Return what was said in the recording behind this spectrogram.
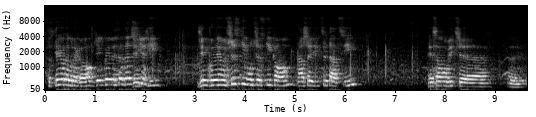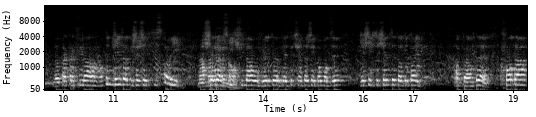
Wszystkiego dobrego. Dziękujemy serdecznie. Dzięki. Dziękujemy wszystkim uczestnikom naszej licytacji. Niesamowicie, y, no taka chwila, no, Ten dzień zapisze się w historii sieradzkich finałów Wielkiej Orkiestry Świątecznej Pomocy. 10 tysięcy to tutaj naprawdę kwota.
